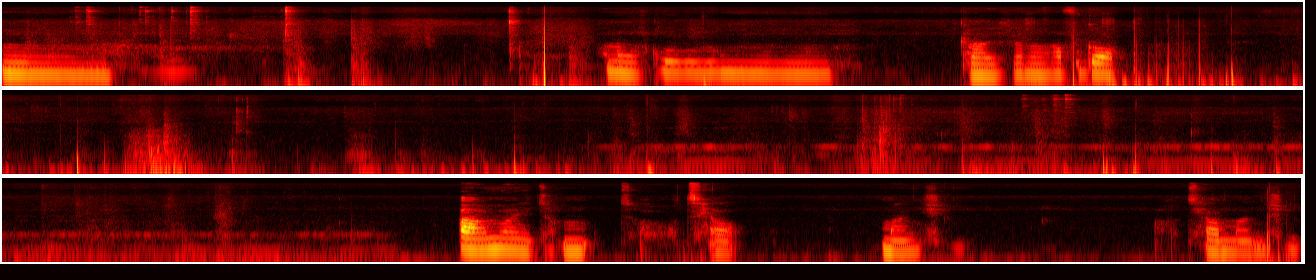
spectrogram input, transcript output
mm, I know it's called. Um, guys, I forgot. I'm going to, to hotel mansion. Hotel mansion.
